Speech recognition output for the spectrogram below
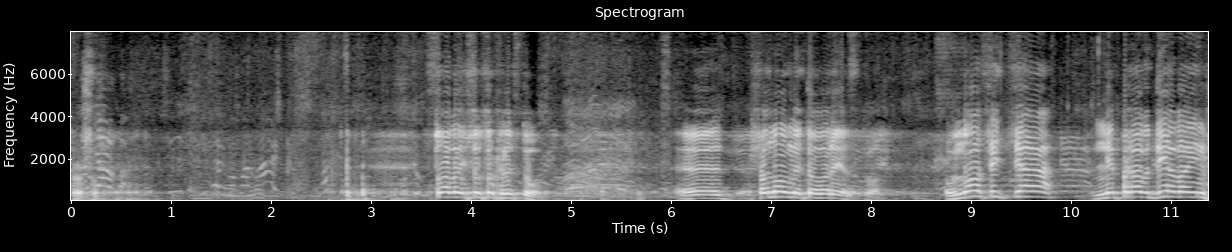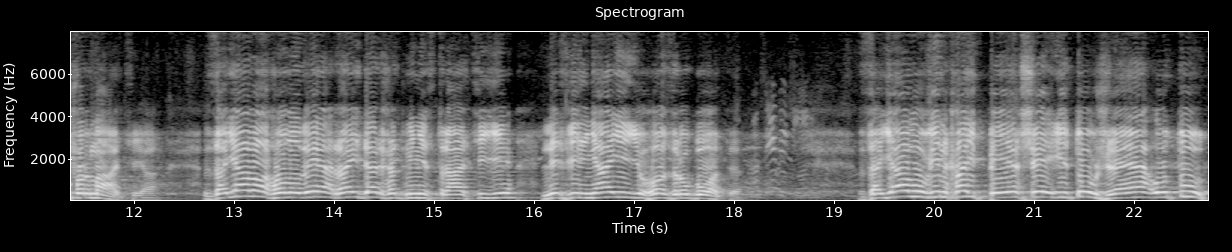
Прошу. Слава Ісусу Христу! Е, шановне товариство, вноситься неправдива інформація. Заява голови райдержадміністрації не звільняє його з роботи. Заяву він хай пише і то вже отут.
